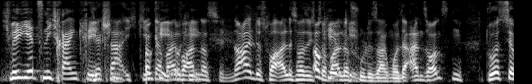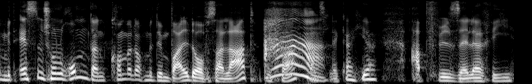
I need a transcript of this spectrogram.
Ich will jetzt nicht reinkriegen. Ja klar, ich gehe dabei woanders hin. Nein, das war alles, was ich zur Okay, Waldorfschule sagen wollte. Ansonsten, du hast ja mit Essen schon rum, dann kommen wir doch mit dem Waldorf-Salat. Ah. Ganz lecker hier. Apfel, Sellerie,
